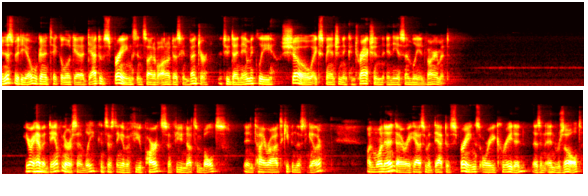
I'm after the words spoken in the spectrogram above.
In this video, we're going to take a look at adaptive springs inside of Autodesk Inventor to dynamically show expansion and contraction in the assembly environment. Here I have a dampener assembly consisting of a few parts, a few nuts and bolts, and tie rods keeping this together. On one end, I already have some adaptive springs already created as an end result,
